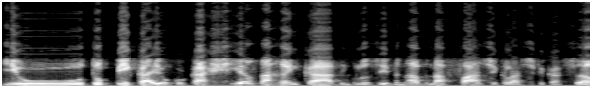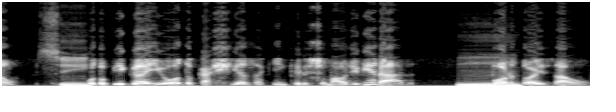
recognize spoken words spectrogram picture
E o Tupi caiu com o Caxias na arrancada, inclusive na, na fase de classificação. Sim. O Tupi ganhou do Caxias aqui em Criciúmal de virada, hum, por 2 a 1 um.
